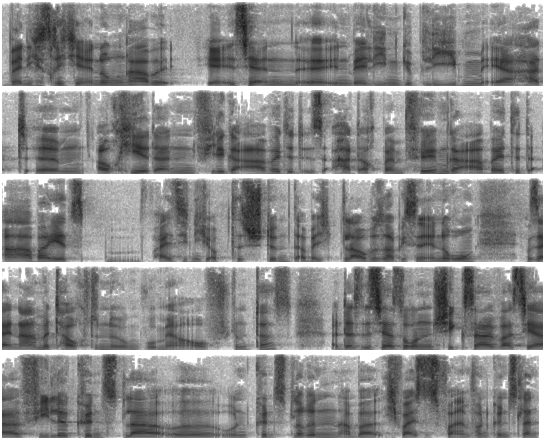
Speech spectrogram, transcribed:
Wenn ich es richtig in Erinnerung habe, er ist ja in, äh, in Berlin geblieben. Er hat ähm, auch hier dann viel gearbeitet, ist, hat auch beim Film gearbeitet, aber jetzt weiß ich nicht, ob das stimmt, aber ich glaube, so habe ich es in Erinnerung, sein Name tauchte nirgendwo mehr auf. Stimmt das? Das ist ja so ein Schicksal, was ja viele Künstler äh, und Künstlerinnen, aber ich weiß es vor allem von Künstlern,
